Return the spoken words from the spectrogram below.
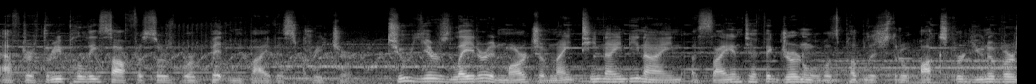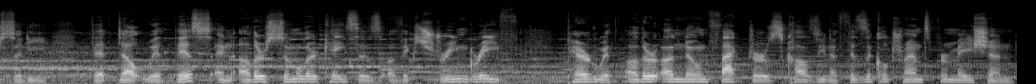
after three police officers were bitten by this creature. Two years later, in March of 1999, a scientific journal was published through Oxford University that dealt with this and other similar cases of extreme grief paired with other unknown factors causing a physical transformation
